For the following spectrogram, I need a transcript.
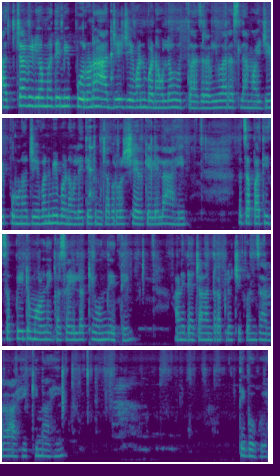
आजच्या व्हिडिओमध्ये मी पूर्ण आज जे जेवण बनवलं होतं आज रविवार असल्यामुळे जे पूर्ण जेवण मी बनवलं आहे ते तुमच्याबरोबर शेअर केलेलं आहे. तर चपातीचं पीठ मळून एका साईडला ठेवून देते आणि त्याच्यानंतर आपलं चिकन झालं आहे की नाही ते बघूया.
